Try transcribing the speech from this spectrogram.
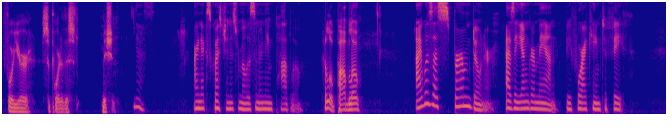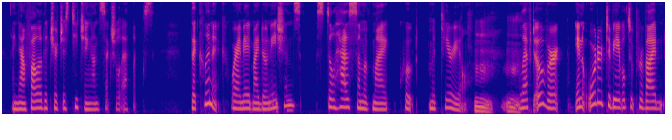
for your support of this mission. yes our next question is from a listener named pablo Hello, Pablo. I was a sperm donor as a younger man before I came to faith. I now follow the church's teaching on sexual ethics. The clinic where I made my donations still has some of my quote material Hmm. hmm. left over in order to be able to provide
